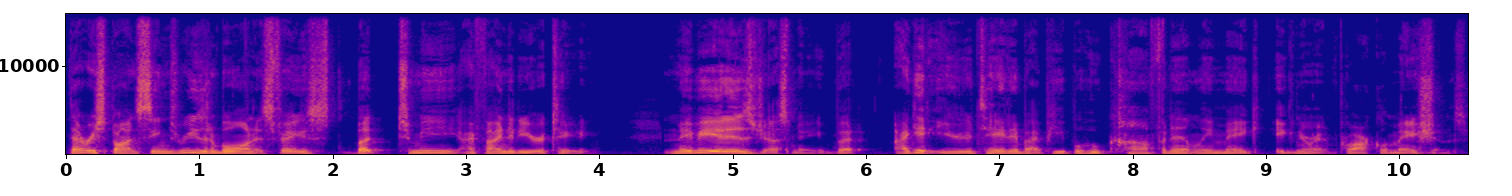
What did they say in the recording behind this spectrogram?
That response seems reasonable on its face, but to me, I find it irritating. Maybe it is just me, but I get irritated by people who confidently make ignorant proclamations.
